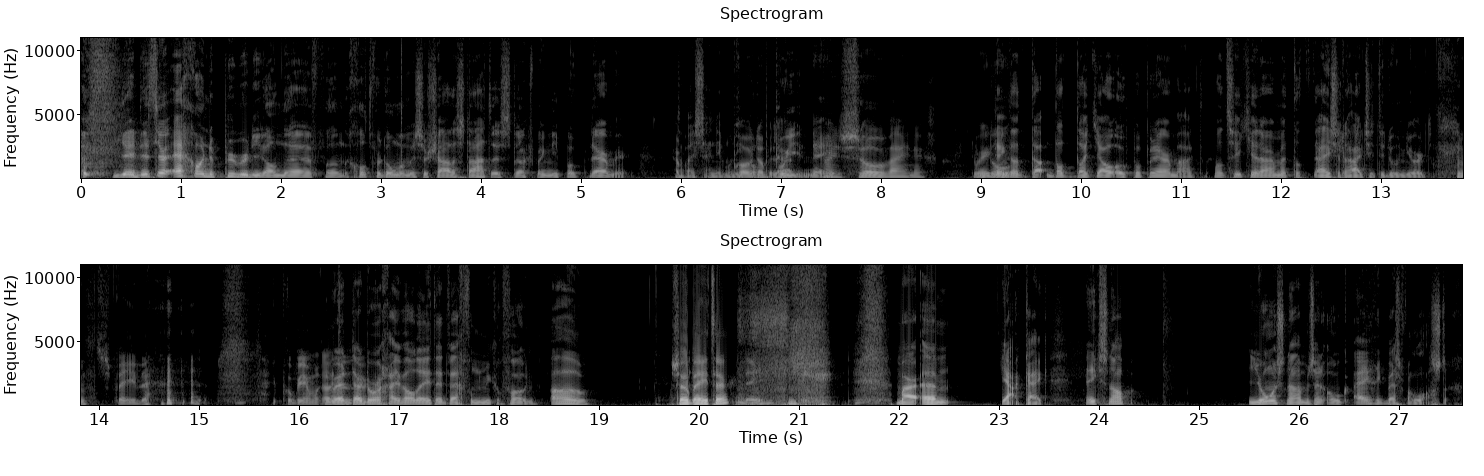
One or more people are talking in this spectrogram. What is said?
Jee, dit is er echt gewoon de puber die dan eh, van... Godverdomme, mijn sociale status. Straks ben ik niet populair meer. Wij zijn helemaal Bro, niet dat populair. boeit nee. mij zo weinig. Maar ik denk dat, dat, dat dat jou ook populair maakt. Want zit je daar met dat ijzerdraadje te doen, Jort? Spelen. ik probeer Maar te daardoor ga je wel de hele tijd weg van de microfoon. Oh. Zo beter? Nee. maar, ehm, ja, kijk. Ik snap, jongensnamen zijn ook eigenlijk best wel lastig.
